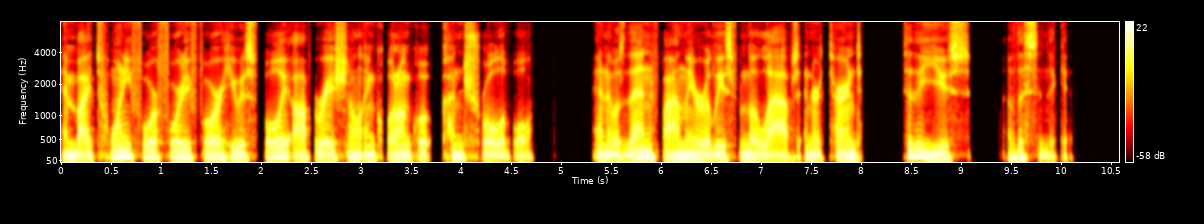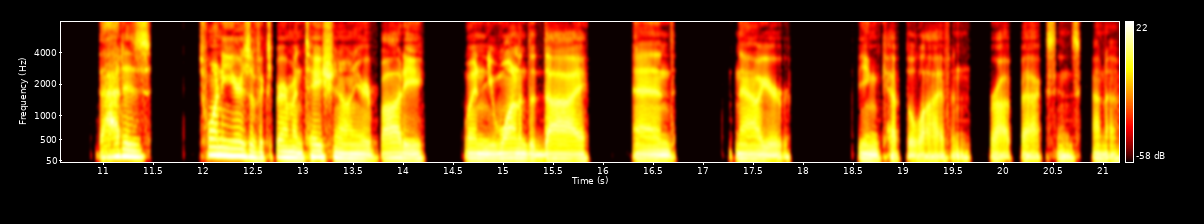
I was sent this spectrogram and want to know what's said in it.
and by 2444 he was fully operational and quote unquote controllable and it was then finally released from the labs and returned to the use of the syndicate that is 20 years of experimentation on your body when you wanted to die and now you're being kept alive and brought back seems kind of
